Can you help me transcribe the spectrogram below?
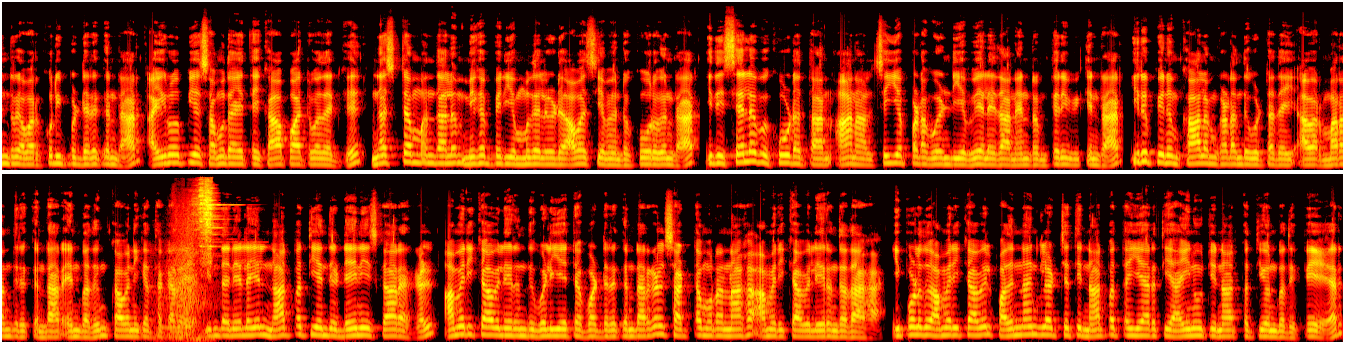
என்று அவர் குறிப்பிட்டிருக்கின்றார். ஐரோப்பிய சமுதாயத்தை காப்பாற்றுவதற்கு நஷ்டம் வந்தாலும் மிகப்பெரிய முதலீடு அவசியம் என்று கூறுகின்றார். இது செலவு கூடத்தான் ஆனால் செய்யப்பட வேண்டிய வேலைதான் என்றும் தெரிவிக்கின்றார். இருப்பினும் காலம் கடந்து விட்டதை அவர் மறந்திருக்கின்றார் என்பதும் கவனிக்கத்தக்கது. இந்த நிலையில் நாற்பத்தி ஐந்து டேனிஷ்காரர்கள் அமெரிக்காவில் இருந்து வெளியேற்றப்பட்டிருக்கின்றார்கள். சட்டமுரணாக அமெரிக்காவில் இருந்ததாக. இப்பொழுது அமெரிக்காவில் பதினான்கு லட்சத்தி நாற்பத்தி ஐயாயிரத்தி ஐநூற்றி நாற்பத்தி ஒன்பது பேர்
